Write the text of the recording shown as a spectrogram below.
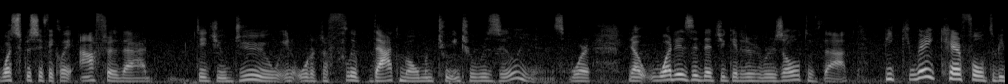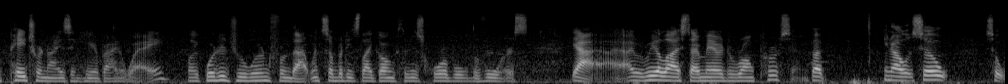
What specifically after that did you do in order to flip that moment to into resilience? Or, you know, what is it that you get as a result of that? Be very careful to be patronizing here, by the way. Like, what did you learn from that when somebody's like going through this horrible divorce? Yeah, I realized I married the wrong person. But, you know, so, so,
